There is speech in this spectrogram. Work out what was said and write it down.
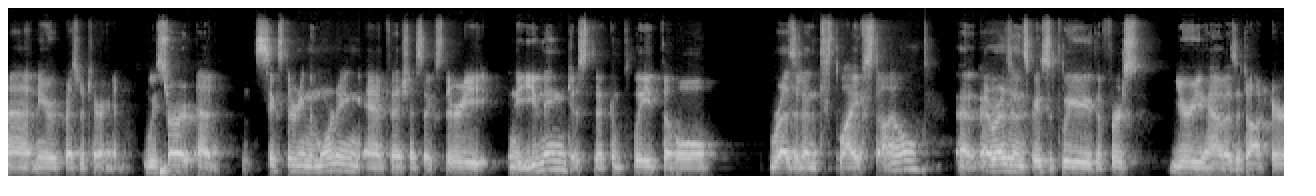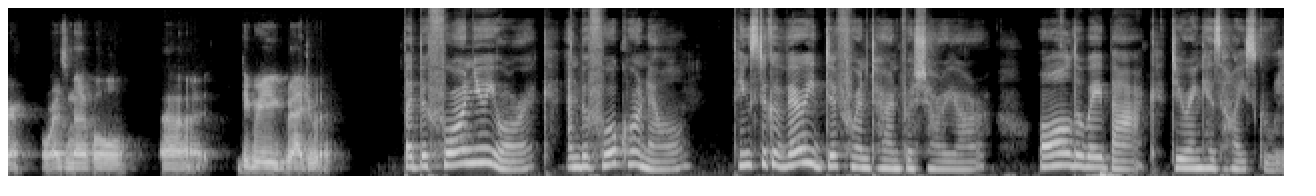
at New York Presbyterian. We start at 6:30 in the morning and finish at 6:30 in the evening just to complete the whole resident lifestyle. At, at residence, basically the first year you have as a doctor or as a medical uh, degree graduate. But before New York and before Cornell, things took a very different turn for Shahryar, all the way back during his high school.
